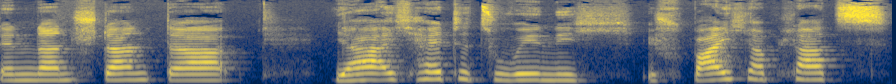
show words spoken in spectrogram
Denn dann stand da, ja, ich hätte zu wenig Speicherplatz,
